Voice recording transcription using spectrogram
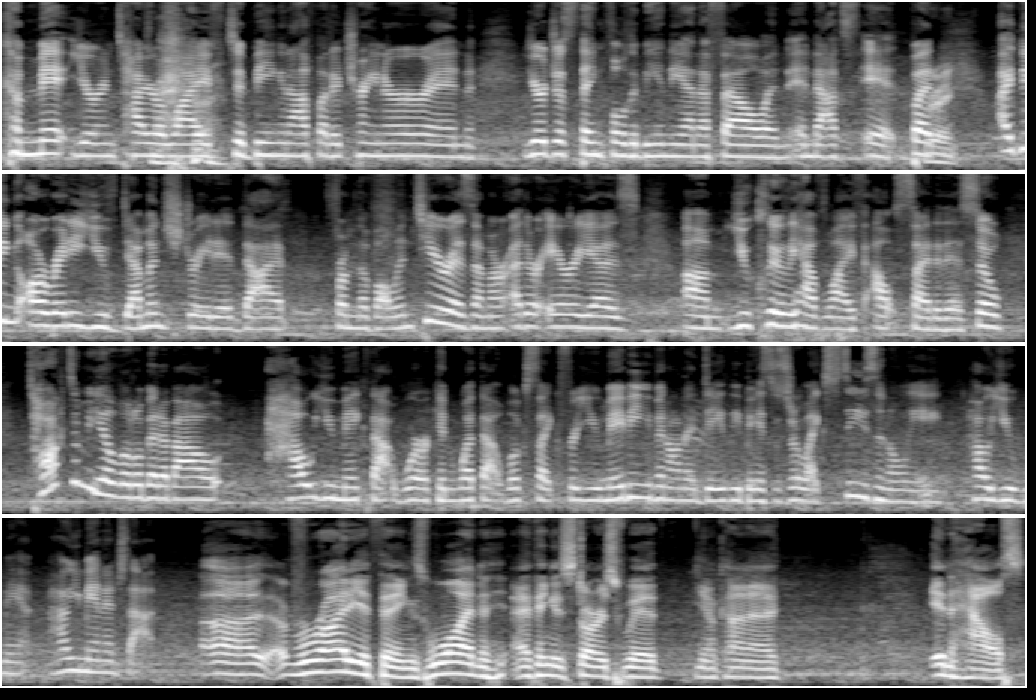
commit your entire life to being an athletic trainer and you're just thankful to be in the NFL and, and that's it but Right. I think already you've demonstrated that from the volunteerism or other areas, um, you clearly have life outside of this. So, talk to me a little bit about how you make that work and what that looks like for you. Maybe even on a daily basis or like seasonally, how you man- how you manage that. Uh, a variety of things. One, I think it starts with you know kind of in house.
